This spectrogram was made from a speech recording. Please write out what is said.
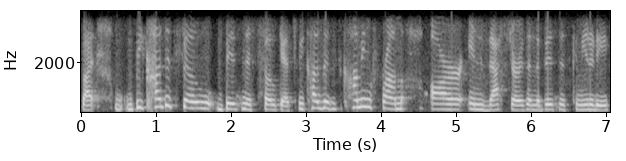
But because it's so business focused, because it's coming from our investors and the business community,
